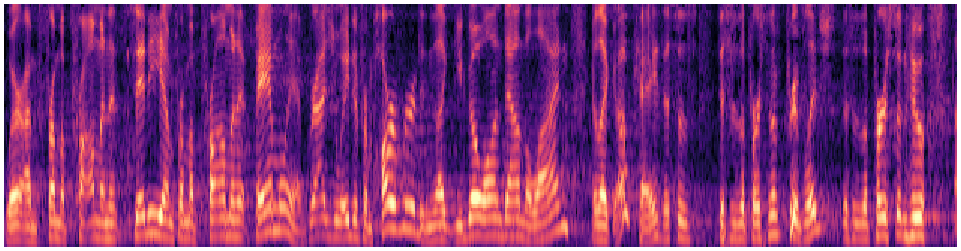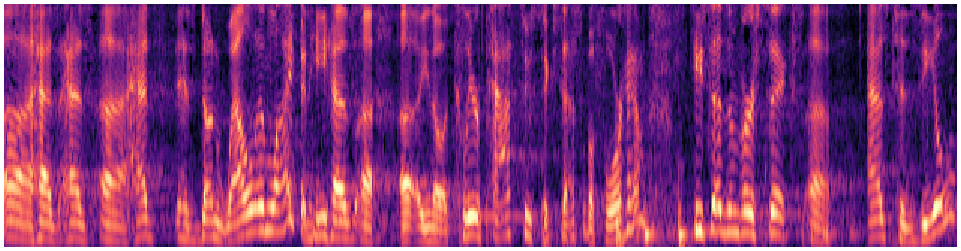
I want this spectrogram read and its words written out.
where I'm from a prominent city, I'm from a prominent family, I've graduated from Harvard, and like you go on down the line, you're like, okay, this is this is a person of privilege this is a person who uh, has, has, uh, had, has done well in life and he has a, a, you know, a clear path to success before him. He says in verse 6 uh, As to zeal,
